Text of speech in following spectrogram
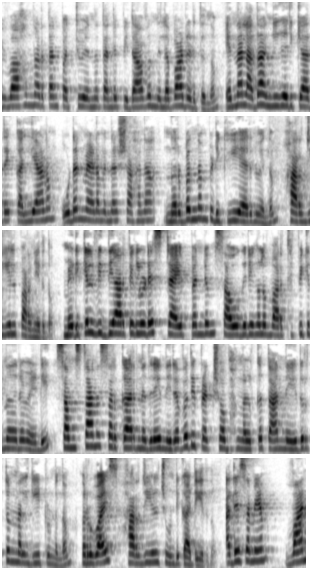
വിവാഹം നടത്താൻ പറ്റൂ എന്ന് തന്റെ പിതാവ് നിലപാടെടുത്തെന്നും എന്നാൽ അത് അംഗീകരിക്കാതെ കല്യാണം ഉടൻ വേണമെന്ന് ഷഹന നിർബന്ധം പിടിക്കുകയായിരുന്നുവെന്നും ഹർജിയിൽ പറഞ്ഞിരുന്നു. മെഡിക്കൽ വിദ്യാർത്ഥികളുടെ സ്റ്റൈപ്പൻഡും സൗകര്യങ്ങളും വർദ്ധിപ്പിക്കുന്നതിനു വേണ്ടി സംസ്ഥാന സർക്കാരിനെതിരെ നിരവധി പ്രക്ഷോഭങ്ങൾക്ക് താൻ നേതൃത്വം നൽകിയിട്ടുണ്ടെന്നും റുവൈസ് ഹർജിയിൽ ചൂണ്ടിക്കാട്ടിയിരുന്നു. അതേസമയം വൻ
